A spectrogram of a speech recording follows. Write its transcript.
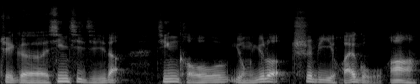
这个辛弃疾的“京口咏于乐，赤壁怀古”啊。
